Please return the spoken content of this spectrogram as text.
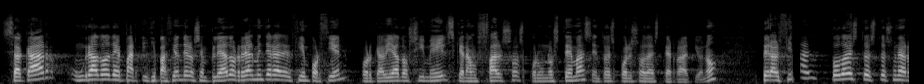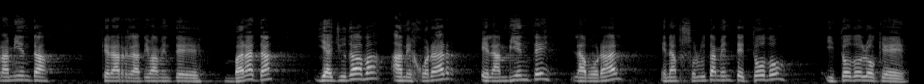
sacar un grado de participación de los empleados, realmente era del 100%, porque había dos emails que eran falsos por unos temas, entonces por eso da este ratio, ¿no? Pero al final, todo esto, esto es una herramienta que era relativamente barata y ayudaba a mejorar el ambiente laboral en absolutamente todo y todo lo que,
